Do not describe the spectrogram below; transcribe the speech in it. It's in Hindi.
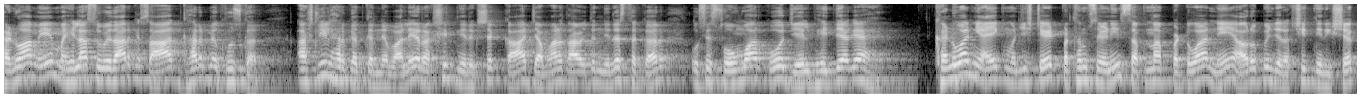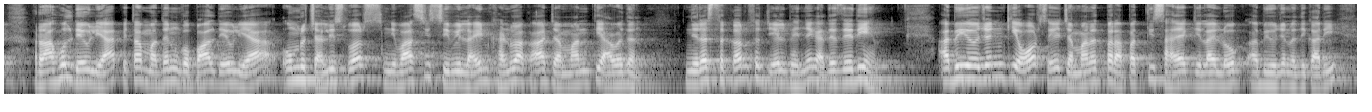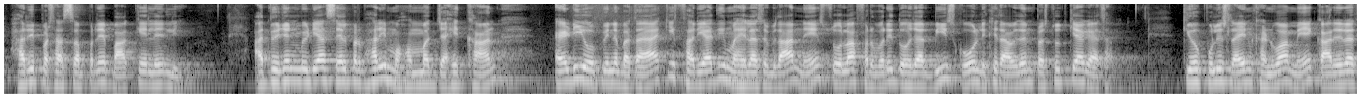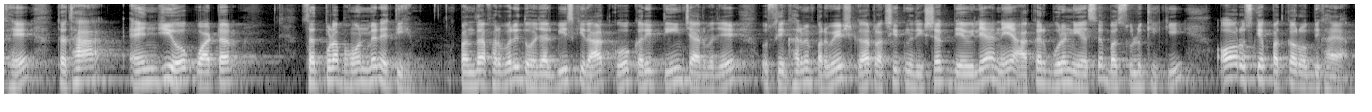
खंडवा में महिला सूबेदार के साथ घर में घुसकर अश्लील हरकत करने वाले रक्षित निरीक्षक का जमानत आवेदन निरस्त कर उसे सोमवार को जेल भेज दिया गया है। खंडवा न्यायिक मजिस्ट्रेट प्रथम श्रेणी सपना पटवा ने आरोपी रक्षित निरीक्षक राहुल देवलिया, पिता मदन गोपाल देवलिया, उम्र 40 वर्ष, निवासी सिविल लाइन खंडवा का जमानती आवेदन निरस्त कर उसे जेल भेजने के आदेश दे दिए हैं। अभियोजन की ओर से जमानत पर आपत्ति सहायक जिला लोक अभियोजन अधिकारी, हरिप्रसाद सप ने बाकी ले ली। अभियोजन मीडिया सेल प्रभारी मोहम्मद जाहिद खान, एडीओपी ने बताया कि फरियादी महिला सूबेदार ने 16 फरवरी 2020 को लिखित आवेदन प्रस्तुत किया गया था कि वो पुलिस लाइन खंडवा में कार्यरत है तथा एनजीओ क्वार्टर सतपुड़ा भवन में रहती है। 15 फरवरी 2020 की रात को करीब तीन चार बजे उसके घर में प्रवेश कर रक्षित निरीक्षक देवलिया ने आकर बुरे नियत से बदसलूकी की और उसके पद का रोप दिखाया।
